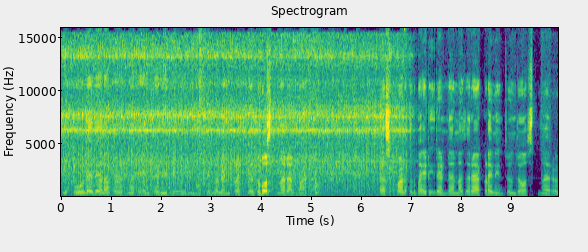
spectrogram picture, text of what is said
ఈ పూలు అది ఎలా పెడుతున్నారు ఏంటనేది మా పిల్లలు ఇంట్రెస్ట్గా చూస్తున్నారనమాట కష్టపడుతుంది. బయటికి రెండు అన్నా సరే అక్కడే నిల్చొని చూస్తున్నారు.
